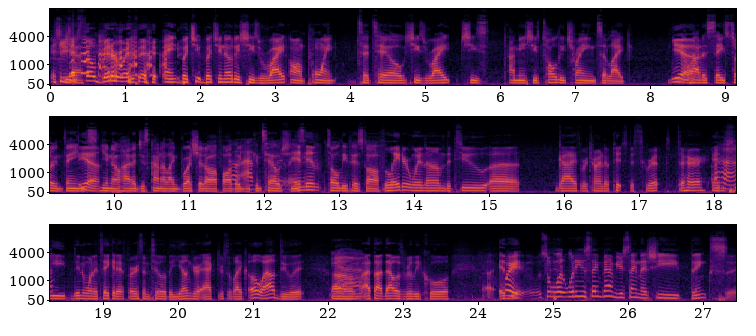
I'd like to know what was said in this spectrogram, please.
And she's Yeah. just so bitter with it. and but you but you notice she's right on point to tell she's right she's i mean she's totally trained to like Yeah. know how to say certain things Yeah. you know how to just kind of like brush it off although you can tell absolutely. she's And then- totally pissed off Later, when um, the two uh, guys were trying to pitch the script to her, and Uh-huh. she didn't want to take it at first until the younger actors were like, oh, I'll do it. Um, I thought that was really cool. Uh, Wait, the- so what? What are you saying, Bam? You're saying that she thinks? uh,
